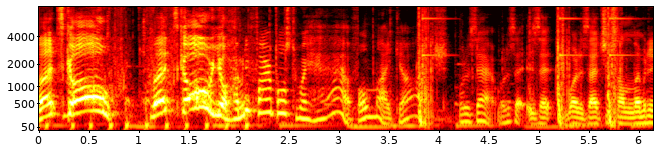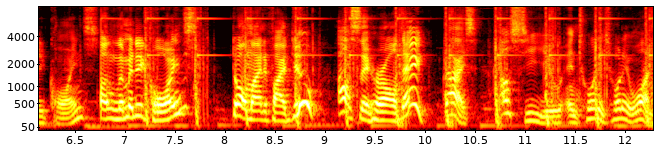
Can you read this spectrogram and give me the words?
Let's go! Let's go! Yo, how many fireballs do I have? Oh my gosh. What is that? What is that? Is that, what is that, just unlimited coins? Unlimited coins? Don't mind if I do. I'll stay here all day. Guys, I'll see you in 2021.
